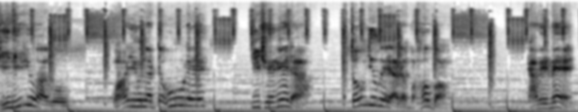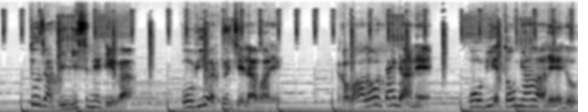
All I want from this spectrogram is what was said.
ဒီနည်းပြဟာကိုဝါရီယိုလာတူးတဲ့တီထွင်ခဲ့တာအသုံးပြုခဲ့တာတော့မဟုတ်ပါဘူးဒါပေမဲ့သူ့ကြောင့်ဒီနည်းစနစ်တွေကပို့ပြီးတော့တွင်ကျလာပါတယ်။ကမ္ဘာလုံးအတိုင်းတာနဲ့ ပို့ပြီးအသုံးများလာတယ်လို့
